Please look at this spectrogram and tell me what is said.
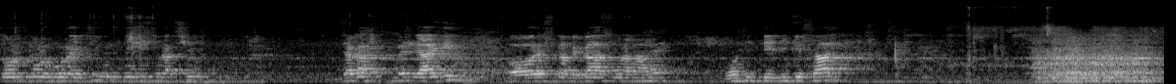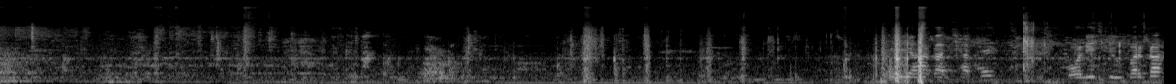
तोड़ फोड़ हो रही थी, उनको भी सुरक्षित जगह मिल जाएगी और इसका विकास हो रहा है। बहुत ही तेज़ी के साथ का छत है, कॉलेज के ऊपर का।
